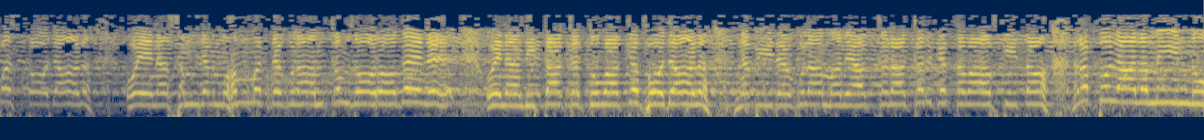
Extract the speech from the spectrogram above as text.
پست ہو جان۔ وہ نہ سمجھن محمد دے غلام کمزور ہو گئے نے۔ وہ دی طاقت تو واقف ہو جان۔ نبی دے غلاماں نے اکڑا کر کے طواف کیتا۔ رب العالمین نو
